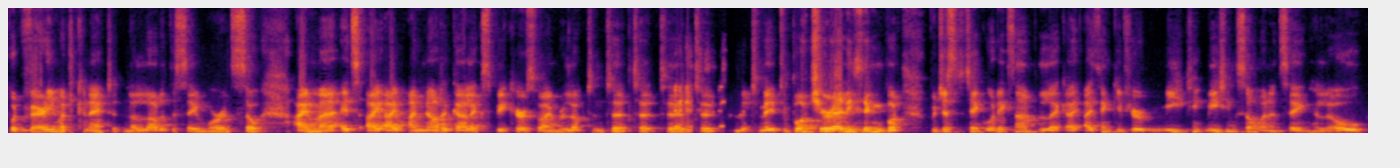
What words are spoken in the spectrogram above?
but very much connected and a lot of the same words. So I'm uh, it's I, I am not a Gaelic speaker, so I'm reluctant to to to to, to, to, to butcher anything, but but just to take one example, like I, I think if you're meeting meeting someone and saying hello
